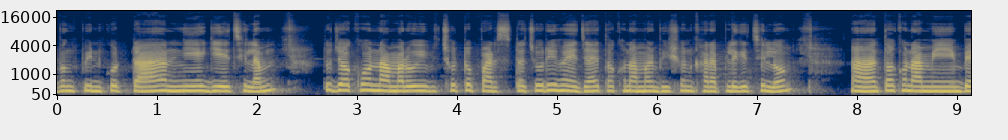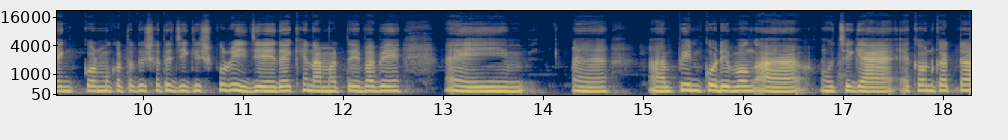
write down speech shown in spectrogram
এবং পিনকোডটা নিয়ে গিয়েছিলাম। তো যখন আমার ওই ছোট পার্সটা চুরি হয়ে যায়, তখন আমার ভীষণ খারাপ লেগেছিল। তখন আমি ব্যাংক কর্মকর্তাদের সাথে জিজ্ঞেস করি যে, দেখেন, আমার তো এভাবে এই পিনকোড এবং হচ্ছে গিয়ে অ্যাকাউন্ট কার্ডটা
